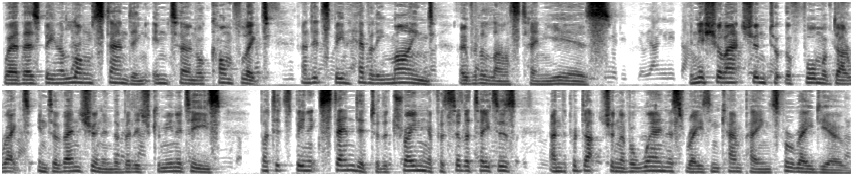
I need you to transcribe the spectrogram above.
where there's been a long-standing internal conflict and it's been heavily mined over the last 10 years. Initial action took the form of direct intervention in the village communities, but it's been extended to the training of facilitators and the production of awareness-raising campaigns for radio.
